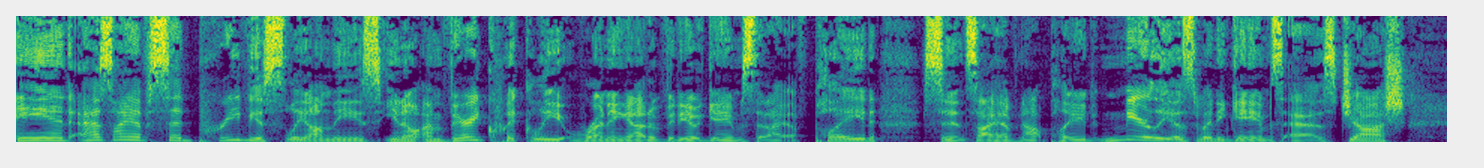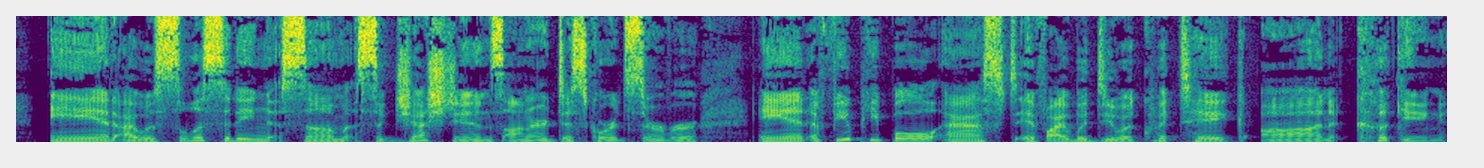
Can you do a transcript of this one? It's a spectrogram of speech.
And as I have said previously on these, you know, I'm very quickly running out of video games that I have played since I have not played nearly as many games as Josh and I was soliciting some suggestions on our Discord server, and a few people asked if I would do a quick take on cooking.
